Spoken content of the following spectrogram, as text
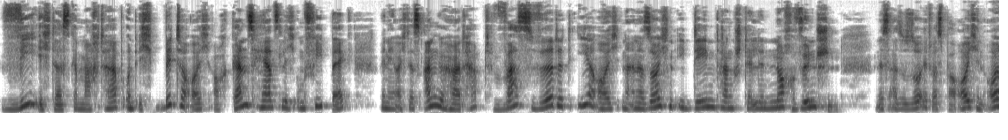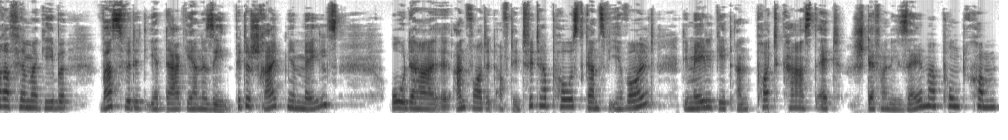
wie ich das gemacht habe und ich bitte euch auch ganz herzlich um Feedback, wenn ihr euch das angehört habt. Was würdet ihr euch in einer solchen Ideentankstelle noch wünschen? Wenn es also so etwas bei euch in eurer Firma gäbe, was würdet ihr da gerne sehen? Bitte schreibt mir Mails oder äh, antwortet auf den Twitter-Post, ganz wie ihr wollt. Die Mail geht an podcast.stephanieselmer.com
